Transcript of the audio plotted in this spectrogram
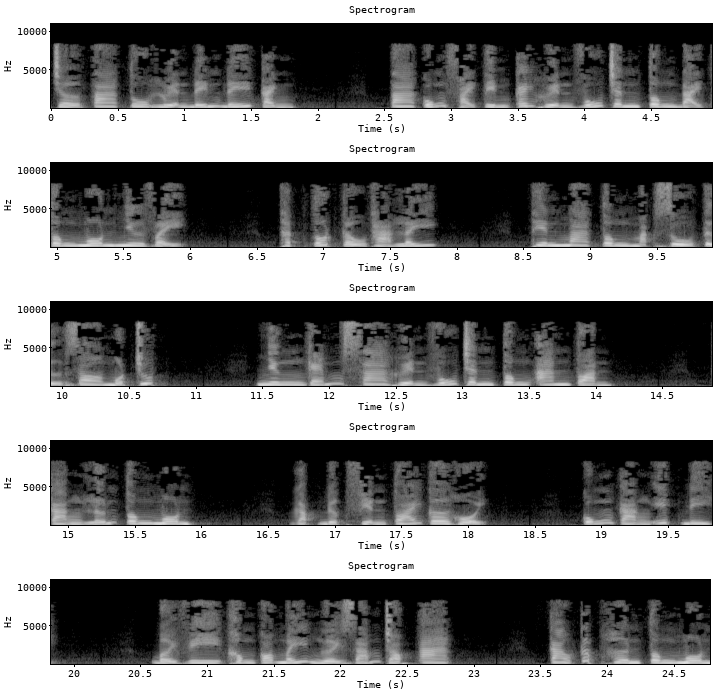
chờ ta tu luyện đến đế cảnh, ta cũng phải tìm cách huyền vũ chân tông đại tông môn như vậy, thật tốt cầu thả lấy, thiên ma tông mặc dù tự do một chút, nhưng kém xa huyền vũ chân tông an toàn, càng lớn tông môn, gặp được phiền toái cơ hội, cũng càng ít đi, bởi vì không có mấy người dám chọc a, cao cấp hơn tông môn,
